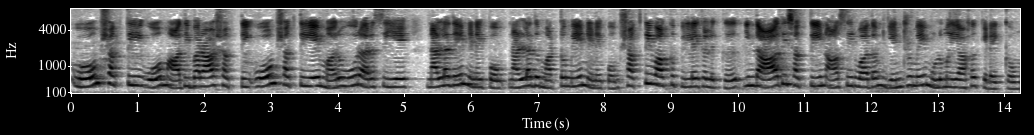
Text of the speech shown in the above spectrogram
ஓம் சக்தி ஓம் ஆதிபரா சக்தி ஓம் சக்தியே மறுவூர் அரசியே. நல்லதே நினைப்போம் நல்லது மட்டுமே நினைப்போம். சக்தி வாக்கு பிள்ளைகளுக்கு இந்த ஆதி சக்தியின் ஆசீர்வாதம் என்றுமே முழுமையாக கிடைக்கும்.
